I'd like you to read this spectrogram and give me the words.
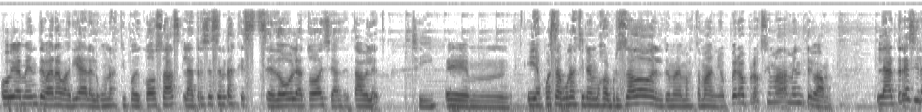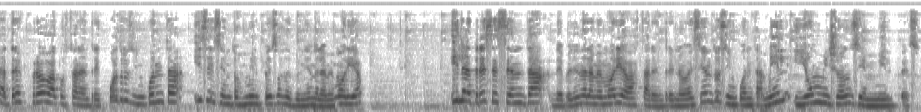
Obviamente van a variar algunos tipos de cosas. La 360 es que se dobla toda y se hace tablet. Sí. Eh, y después algunas tienen mejor procesador, el tema de más tamaño. Pero aproximadamente van. La 3 y la 3 Pro va a costar entre 450 y 600 mil pesos dependiendo de la memoria. Y la 360, dependiendo de la memoria, va a estar entre 950 mil y 1.100.000 pesos.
